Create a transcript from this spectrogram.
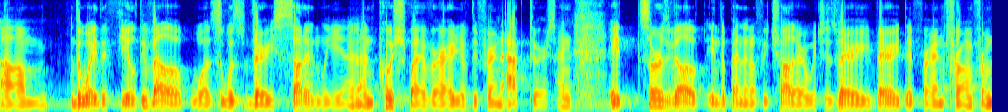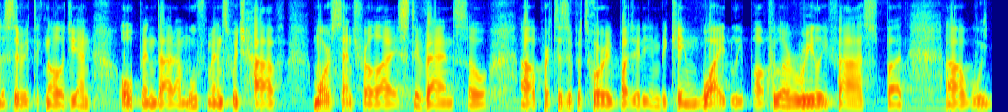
Um, the way the field developed was, was very suddenly and, and, pushed by a variety of different actors. And it sort of developed independent of each other, which is very, very different from, from the civic technology and open data movements, which have more centralized events. So uh, participatory budgeting became widely popular really fast, but uh, we,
